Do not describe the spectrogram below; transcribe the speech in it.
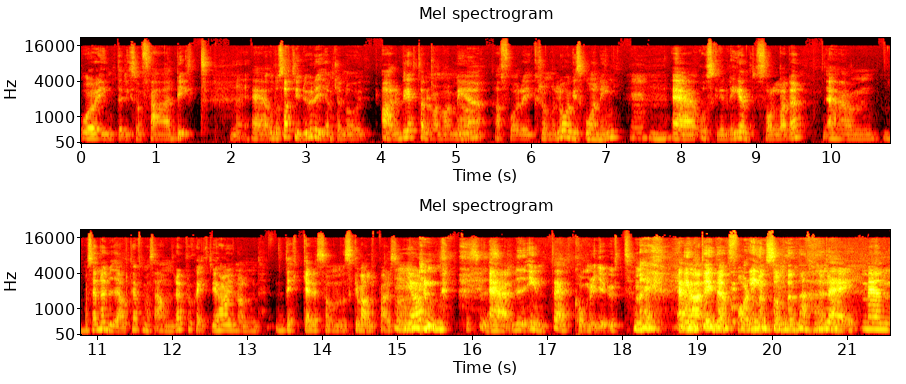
och inte liksom färdigt. Nej. Eh, och då satt ju du det egentligen och arbetade med. Mm. att få det i kronologisk ordning. Mm. Eh, och skrev rent och sållade. Ehm, Mm. Och sen har vi alltid haft massa andra projekt. Vi har ju någon deckare som skvalpar som eh, vi inte kommer ge ut. Nej, Eh, inte i den formen som den är. Nej, men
